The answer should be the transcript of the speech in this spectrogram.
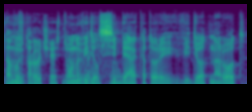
А Он во второй части... он увидел конечно, себя, который ведет народ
